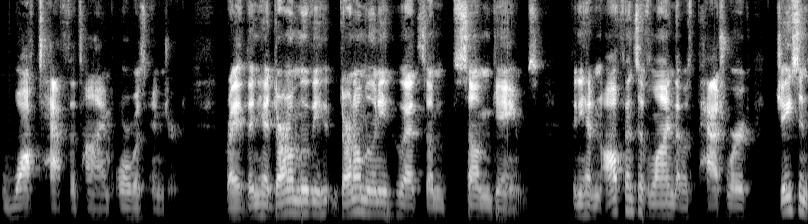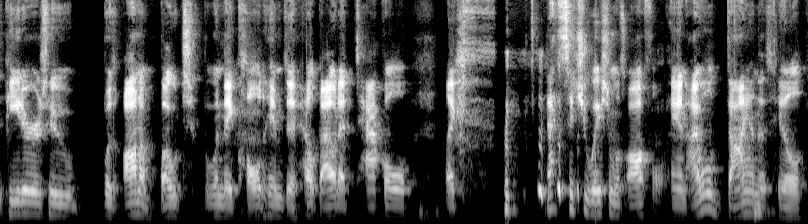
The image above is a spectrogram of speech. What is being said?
walked half the time or was injured, right? Then you had Darnell Mooney, Darnell Mooney who had some some games. Then you had an offensive line that was patchwork. Jason Peters who was on a boat when they called him to help out at tackle. Like that situation was awful. And I will die on this hill.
